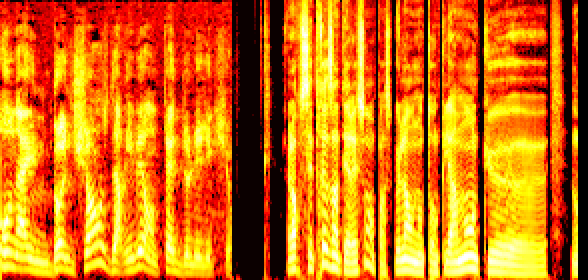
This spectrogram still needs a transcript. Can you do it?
on a une bonne chance d'arriver en tête de l'élection. Alors c'est très intéressant parce que là on entend clairement que euh,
